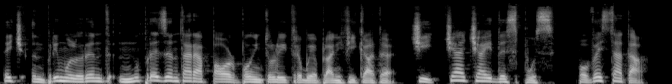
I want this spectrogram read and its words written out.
Deci, în primul rând, nu prezentarea PowerPoint-ului trebuie planificată, ci ceea ce ai de spus, povestea ta.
